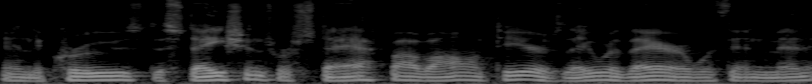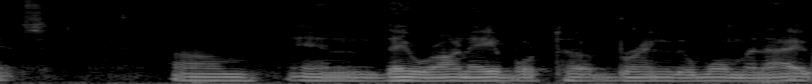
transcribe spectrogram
and the crews, the stations were staffed by volunteers. They were there within minutes. Um, and they were unable to bring the woman out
